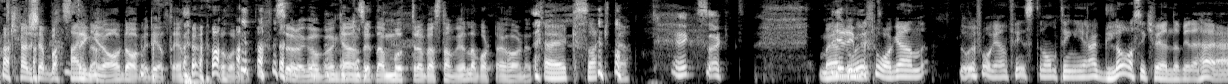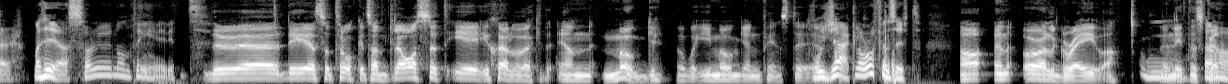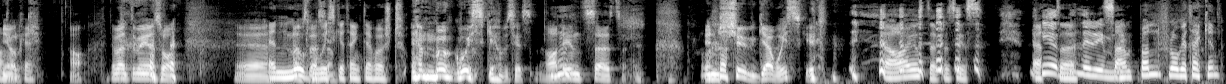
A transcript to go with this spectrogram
kanske jag bara stänger av David helt hållet. Sura gubben kan sitta och muttra bäst han vill där borta i hörnet. Exakt det. Exakt. Men då är frågan, då är frågan, finns det någonting i era glas ikväll då med det här? Mattias, har du någonting i ditt? Du, eh, det är så tråkigt så att glaset är i själva verket en mugg. Och i muggen finns det Åh jäklar vad offensivt. ja, en Earl Grey va? En liten skvätt mjölk. okej. Ja, det var inte mer än så. Eh, En mugg whisky tänkte jag först. En mugg whisky, ja, precis. Ja, det är inte så. En 20 whisky. Ja, just det, precis. Ett rimlig. sample? Frågetecken.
